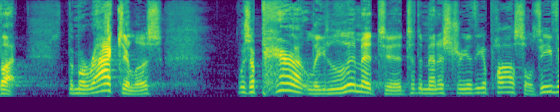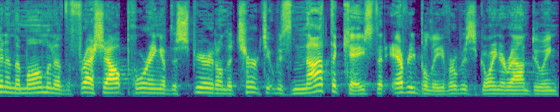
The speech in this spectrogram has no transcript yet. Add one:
but, the miraculous was apparently limited to the ministry of the apostles. Even in the moment of the fresh outpouring of the Spirit on the church, it was not the case that every believer was going around doing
